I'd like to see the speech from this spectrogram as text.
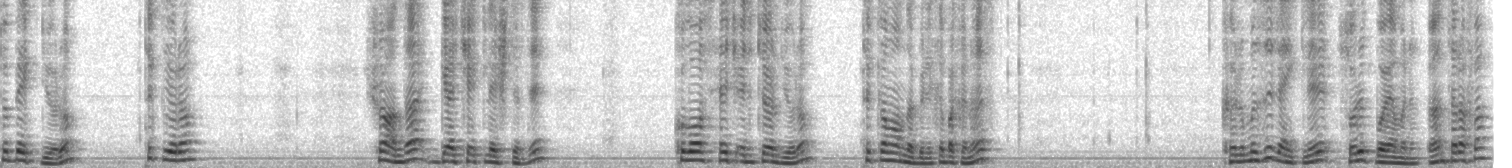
to back diyorum. Tıklıyorum. Şu anda gerçekleştirdi. Close Hatch Editor diyorum. Tıklamamla birlikte bakınız. Kırmızı renkli solid boyamanın ön tarafa,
